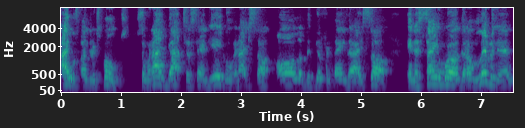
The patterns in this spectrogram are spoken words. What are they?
I was underexposed. So when I got to San Diego and I saw all of the different things that I saw in the same world that I'm living in,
